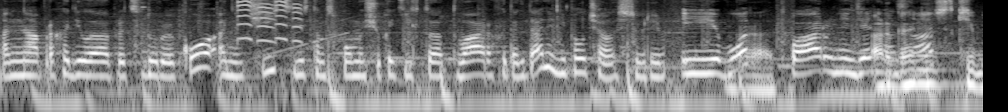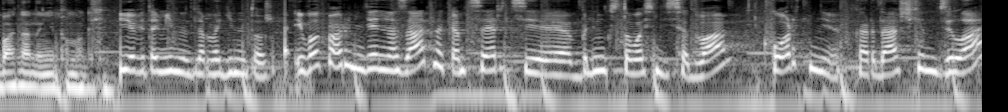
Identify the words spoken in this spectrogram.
Она проходила процедуру ЭКО, они чистились там с помощью каких-то отваров и так далее, не получалось все время. И вот Брат. пару недель назад... Органические бананы не помогли. Ее витамины для вагины тоже. И вот пару недель назад на концерте Blink 182 Кортни Кардашьян взяла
